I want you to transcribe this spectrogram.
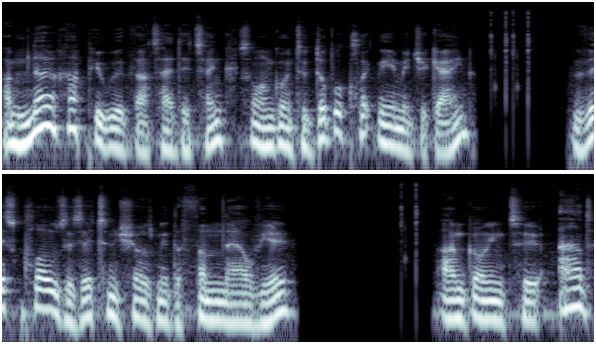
I'm now happy with that editing, so I'm going to double click the image again. This closes it and shows me the thumbnail view. I'm going to add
